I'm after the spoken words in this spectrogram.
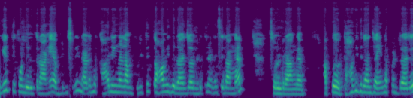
உயர்த்தி கொண்டிருக்கிறானே அப்படின்னு சொல்லி நடந்த காரியங்கள் எல்லாம் குறித்து தாவித ராஜா இடத்துல என்ன செய்றாங்க? சொல்றாங்க. அப்போ தாவித ராஜா என்ன பண்றாரு?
